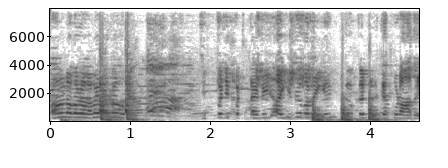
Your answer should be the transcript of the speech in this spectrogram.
காணவர அனைவரும் இப்படிப்பட்ட விழா இதுவரை எங்கும் கண்டிருக்க கூடாது.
